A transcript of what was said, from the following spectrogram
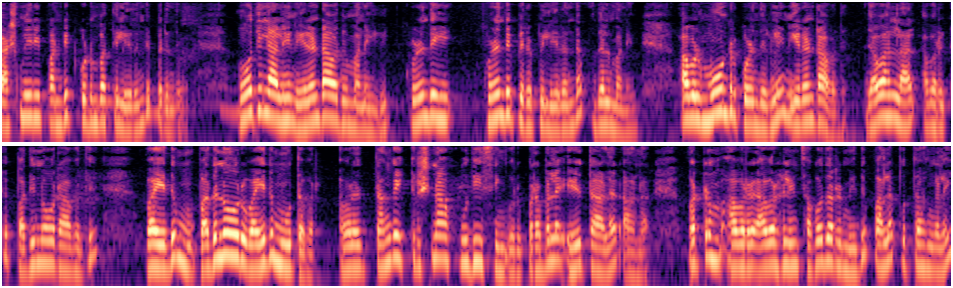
காஷ்மீரி பண்டிட் குடும்பத்தில் இருந்து பிறந்தவர். மோதிலாலின் இரண்டாவது மனைவி குழந்தை குழந்தை பிறப்பில் இருந்த முதல் மனைவி. அவள் மூன்று குழந்தைகளின் இரண்டாவது. ஜவஹர்லால் அவருக்கு பதினோராவது வயது பதினோரு வயது மூத்தவர். அவரது தங்கை கிருஷ்ணா ஹூதி சிங் ஒரு பிரபல எழுத்தாளர் ஆனார் மற்றும் அவர் அவர்களின் சகோதரர் மீது பல புத்தகங்களை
